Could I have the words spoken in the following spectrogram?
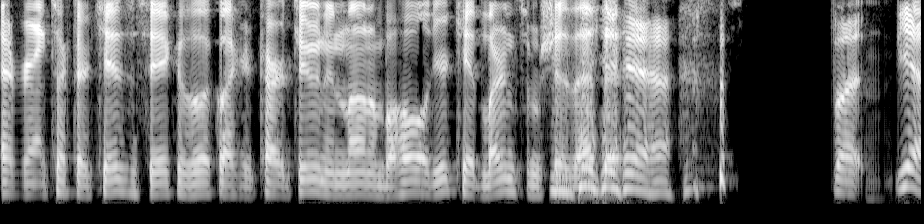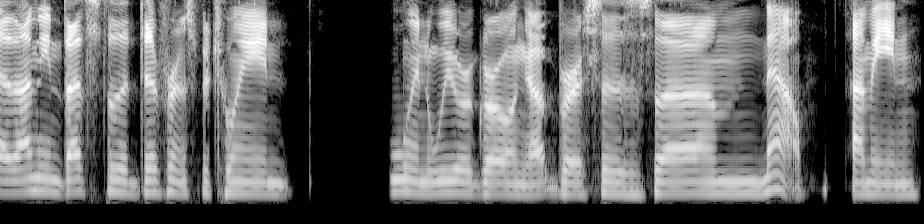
Everyone took their kids to see it because it looked like a cartoon, and lo and behold, your kid learned some shit that day. yeah. But yeah, I mean that's the difference between when we were growing up versus um now. I mean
